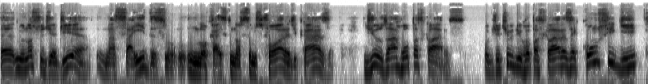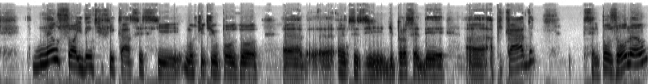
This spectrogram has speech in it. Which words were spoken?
uh, no nosso dia a dia, nas saídas, em locais que nós estamos fora de casa, de usar roupas claras. O objetivo de roupas claras é conseguir não só identificar se esse mosquitinho pousou uh, antes de, de proceder uh, à picada, se ele pousou ou não,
